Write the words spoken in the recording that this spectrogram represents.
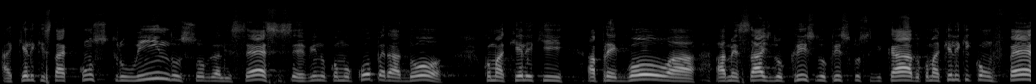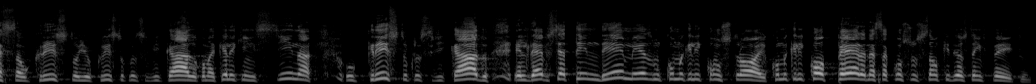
aquele que está construindo sobre o alicerce, servindo como cooperador, como aquele que apregou a, a mensagem do Cristo, do Cristo crucificado, como aquele que confessa o Cristo e o Cristo crucificado, como aquele que ensina o Cristo crucificado, ele deve se atender mesmo como que ele constrói, como que ele coopera nessa construção que Deus tem feito.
